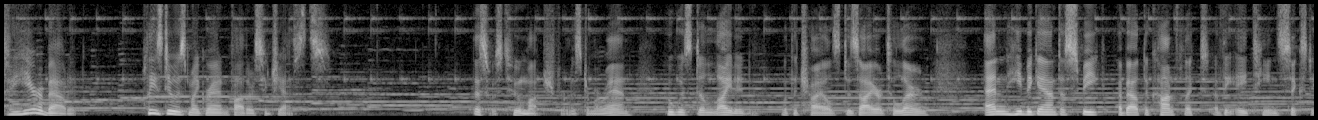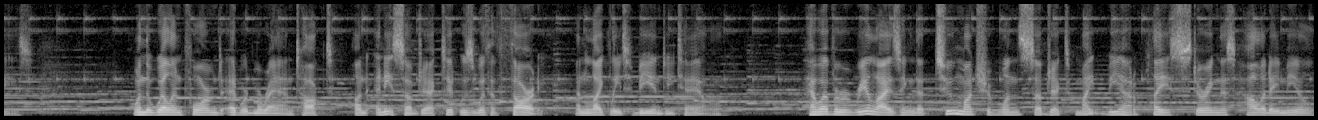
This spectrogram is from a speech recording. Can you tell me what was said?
to hear about it. Please do as my grandfather suggests. This was too much for Mr. Moran, who was delighted with the child's desire to learn, and he began to speak about the conflict of the 1860s. When the well informed Edward Moran talked on any subject, it was with authority and likely to be in detail. However, realizing that too much of one's subject might be out of place during this holiday meal,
